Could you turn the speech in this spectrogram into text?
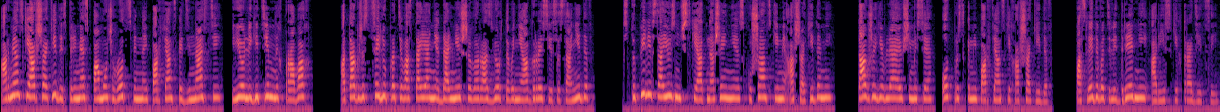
Армянские аршакиды, стремясь помочь родственной парфянской династии, ее легитимных правах, а также с целью противостояния дальнейшего развертывания агрессии сасанидов, вступили в союзнические отношения с кушанскими аршакидами, также являющимися отпрысками парфянских аршакидов, последователей древней арийских традиций.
